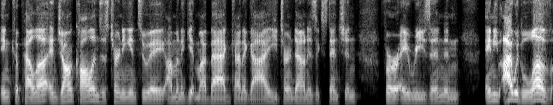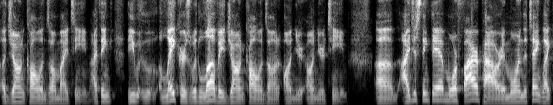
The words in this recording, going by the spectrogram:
in Capela, and John Collins is turning into a I'm going to get my bag kind of guy. He turned down his extension for a reason, and any I would love a John Collins on my team. I think he Lakers would love a John Collins on on your on your team. Um, I just think they have more firepower and more in the tank. Like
